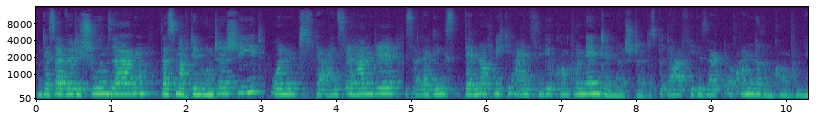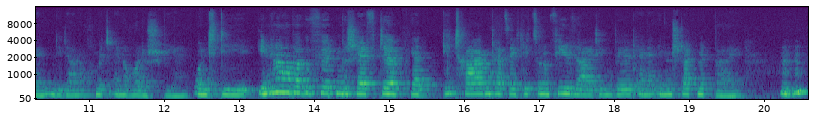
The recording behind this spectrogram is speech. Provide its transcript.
Und deshalb würde ich schon sagen, das macht den Unterschied. Und der Einzelhandel ist allerdings dennoch nicht die einzige Komponente in der Stadt. Es bedarf, wie gesagt, auch anderen Komponenten, die da noch mit eine Rolle spielen. Und die inhabergeführten Geschäfte, ja, die tragen tatsächlich zu einem vielseitigen Bild einer Innenstadt mit bei. Mhm.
